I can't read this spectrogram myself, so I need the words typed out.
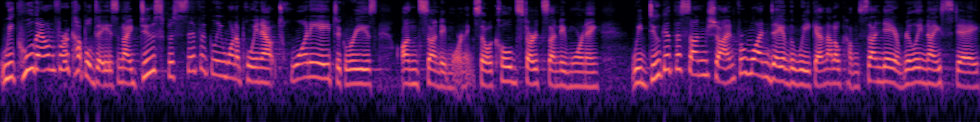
We cool down for a couple days, and I do specifically want to point out 28 degrees on Sunday morning. So a cold start Sunday morning. We do get the sunshine for one day of the weekend. That'll come Sunday, a really nice day.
